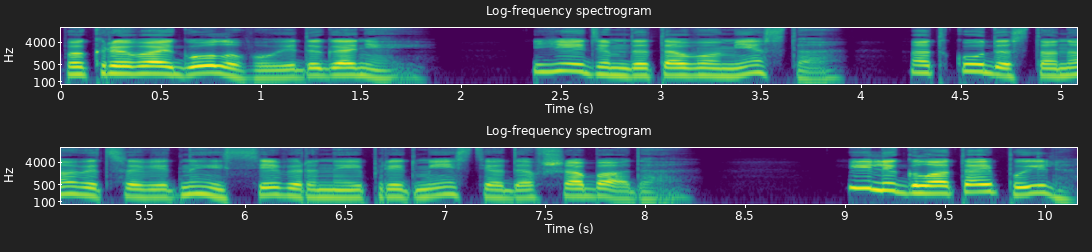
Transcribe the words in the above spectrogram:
«Покрывай голову и догоняй. Едем до того места, откуда становятся видны северные предместья Давшабада. Или глотай пыль,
